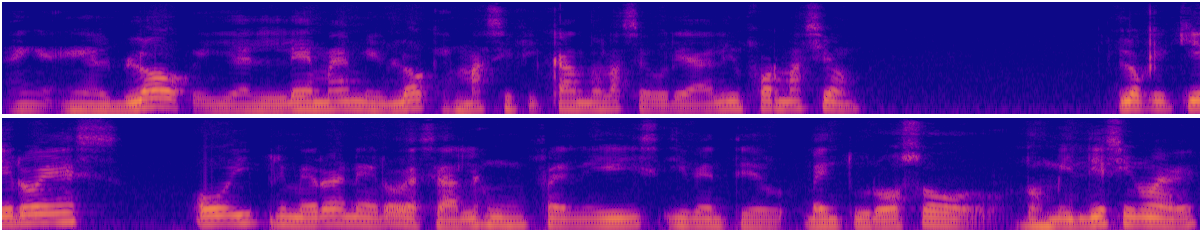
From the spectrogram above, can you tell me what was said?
en, en, el blog y el lema de mi blog es masificando la seguridad de la información lo que quiero es hoy, primero de enero, desearles un feliz y venturoso 2019.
